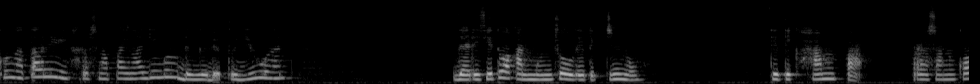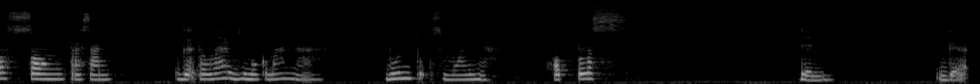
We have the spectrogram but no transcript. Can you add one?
gue nggak tahu nih harus ngapain lagi? Gue udah gak ada tujuan. Dari situ akan muncul titik jenuh titik hampa perasaan kosong perasaan nggak tahu lagi mau ke mana. Buntu semuanya hopeless. Dan nggak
